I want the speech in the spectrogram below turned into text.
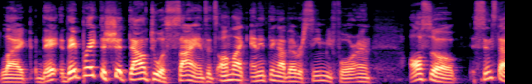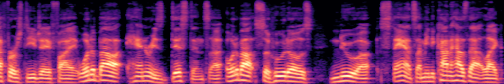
like they they break the shit down to a science. It's unlike anything I've ever seen before. And also, since that first DJ fight, what about Henry's distance? Uh, what about Cejudo's new uh, stance? I mean, he kind of has that like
